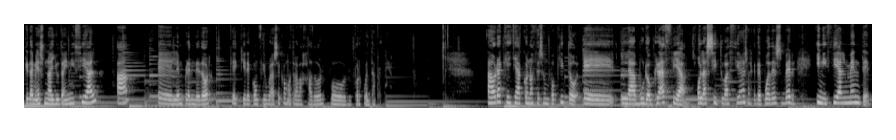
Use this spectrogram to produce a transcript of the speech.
que también es una ayuda inicial a el emprendedor que quiere configurarse como trabajador por cuenta propia. Ahora que ya conoces un poquito eh, la burocracia o las situaciones en las que te puedes ver inicialmente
